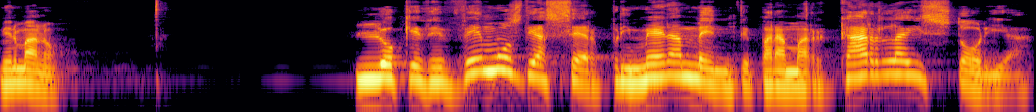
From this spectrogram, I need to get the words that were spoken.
mi hermano, lo que debemos de hacer primeramente para marcar la historia,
